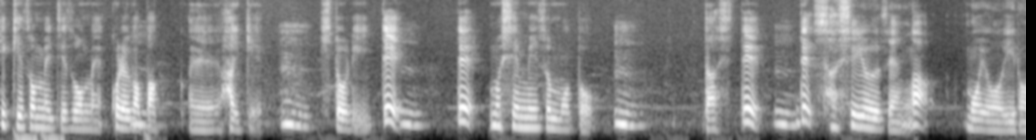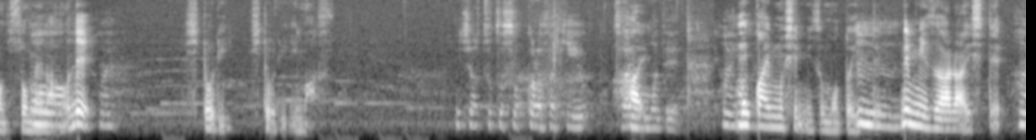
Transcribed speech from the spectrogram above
引き染め地染めこれがバッ、えー背景うん。1人いて、うん。で虫水元うん。出して、うん。で差し友禅が模様色染めなのであーはいはい。一人一人います。じゃあちょっとそこから先はい最後まで、はい。もう一回虫水元行って、うんうん。で水洗いしてはい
